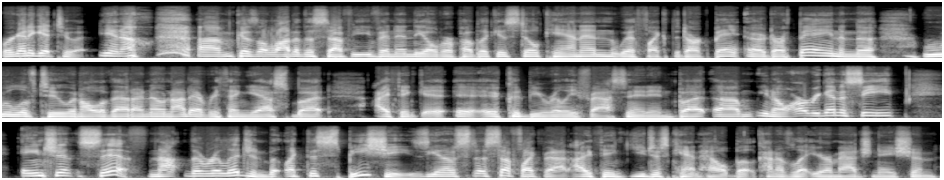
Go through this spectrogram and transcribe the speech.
We're gonna get to it you know because um, a lot of the stuff even in the old republic is still canon with like the dark bane uh, darth bane and the rule of two and all of that i know not everything yes but i think it, it, it could be really fascinating but um, you know are we gonna see ancient Sith, not the religion, but like the species, you know, st- stuff like that. I think you just can't help but kind of let your imagination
